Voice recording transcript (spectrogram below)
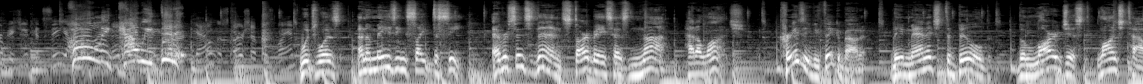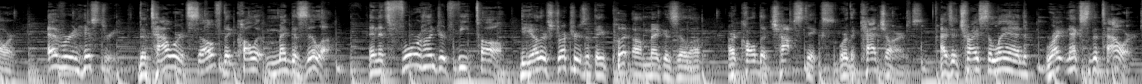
You can see. on the Holy cow, we did it! Down, the Starship has landed. which was an amazing sight to see. Ever since then, Starbase has not had a launch. Crazy if you think about it. They managed to build the largest launch tower ever in history. The tower itself, they call it Mechazilla, and it's 400 feet tall. The other structures that they put on Mechazilla are called the chopsticks or the catch arms, as it tries to land right next to the tower.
